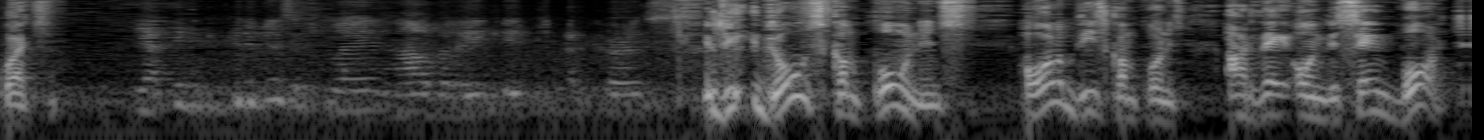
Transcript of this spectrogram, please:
Question? Yeah, could you, could you please explain how the leakage occurs? The- those components, all of these components, are they on the same board?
